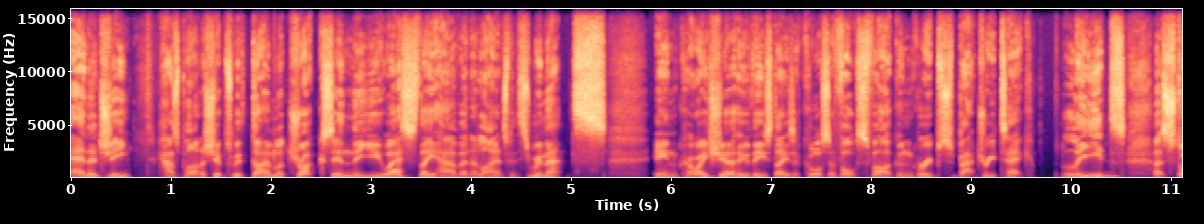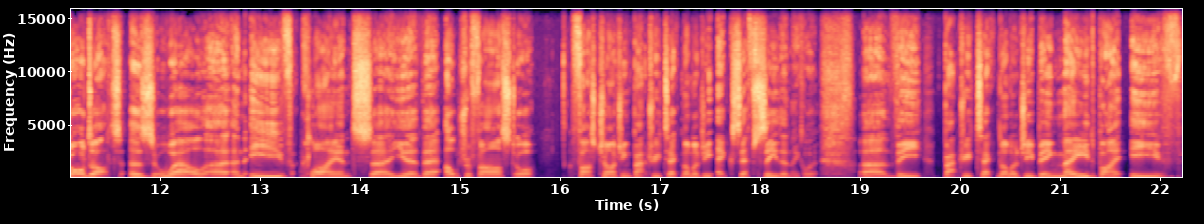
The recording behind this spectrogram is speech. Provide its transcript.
Energy has partnerships with Daimler Trucks in the US. They have an alliance with Rimac in Croatia, who these days, of course, are Volkswagen Group's battery tech leads. Uh, StoreDot as well, uh, an Eve client. Uh, yeah, they're ultra fast or fast charging battery technology, XFC, then they call it, uh, the battery technology being made by Eve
